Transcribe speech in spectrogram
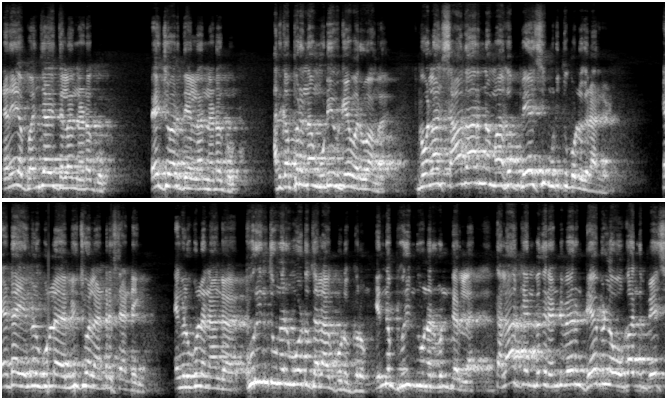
நிறைய பஞ்சாயத்து எல்லாம் நடக்கும் பேச்சுவார்த்தை எல்லாம் நடக்கும். அதுக்கப்புறம் தான் முடிவுக்கே வருவாங்க. இப்போல்லாம் சாதாரணமாக பேசி முடித்து கொள்ளுகிறார்கள். கேட்டால் எங்களுக்குள்ள மியூச்சுவல் அண்டர்ஸ்டாண்டிங் எங்களுக்குள்ள நாங்கள் புரிந்துணர்வோடு தலாக் கொடுக்கிறோம். என்ன புரிந்துணர்வுன்னு தெரில தலாக் என்பது ரெண்டு பேரும் டேபிளில் உட்காந்து பேசி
